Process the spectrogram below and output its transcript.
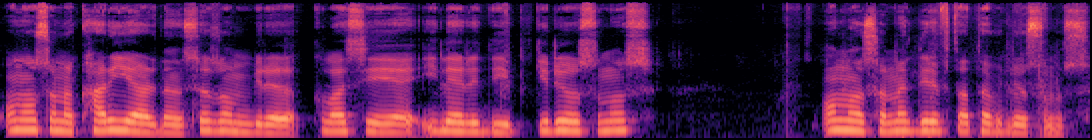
Ondan sonra kariyerden sezon 1'e klasiğe ileri deyip giriyorsunuz. Ondan sonra drift atabiliyorsunuz.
